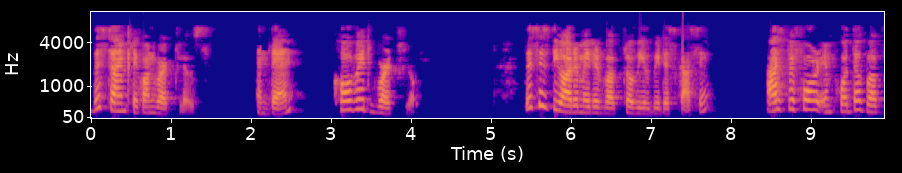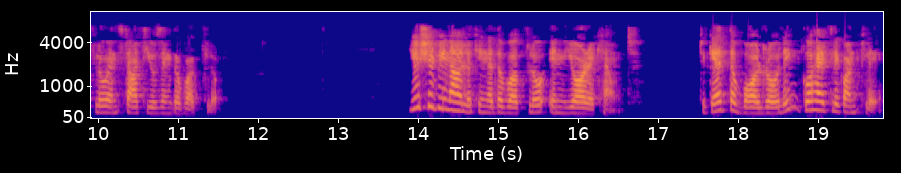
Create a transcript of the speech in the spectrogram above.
This time click on Workflows and then COVID Workflow. This is the automated workflow we'll be discussing. As before, import the workflow and start using the workflow. You should be now looking at the workflow in your account. To get the ball rolling, go ahead and click on play.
